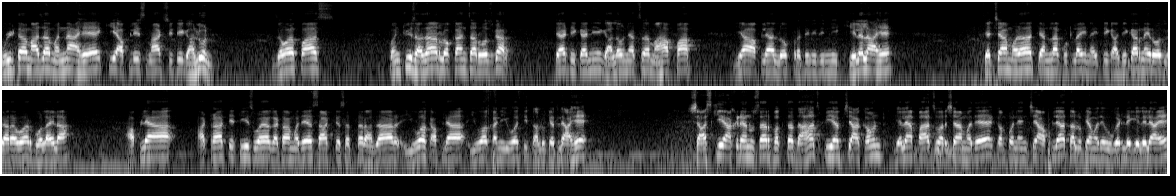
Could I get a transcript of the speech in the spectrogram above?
उलटं माझं म्हणणं आहे की आपली स्मार्ट सिटी घालून जवळपास पंचवीस हजार लोकांचा रोजगार त्या ठिकाणी घालवण्याचं महापाप या आपल्या लोकप्रतिनिधींनी केलेलं आहे. त्याच्यामुळं त्यांना कुठलाही नैतिक अधिकार नाही रोजगारावर बोलायला. आपल्या अठरा ते तीस वयोगटामध्ये साठ ते सत्तर हजार युवक आपल्या युवक आणि युवती तालुक्यातले आहे. शासकीय आकड्यानुसार फक्त दहाच पी एफचे अकाउंट गेल्या पाच वर्षामध्ये कंपन्यांचे आपल्या तालुक्यामध्ये उघडले गेलेले आहे.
